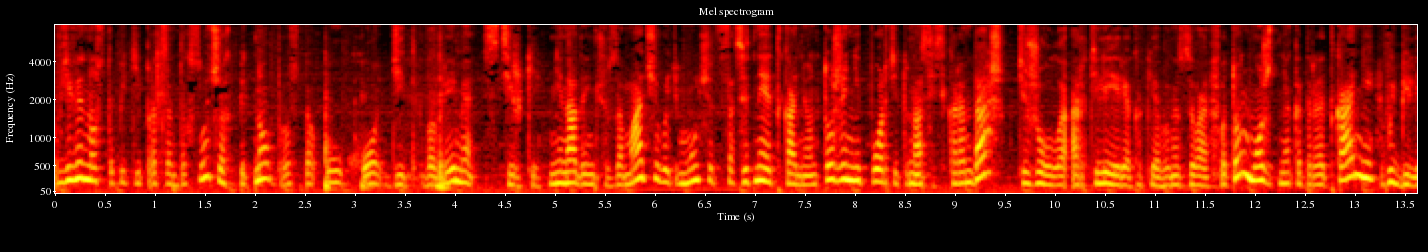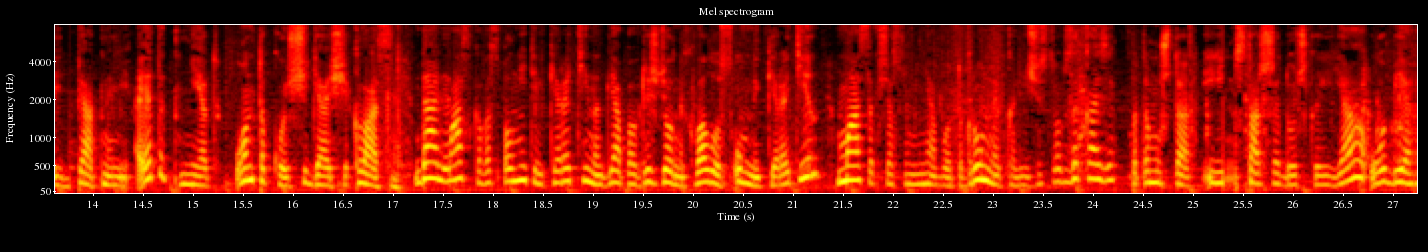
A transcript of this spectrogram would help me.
В 95% случаях пятно просто уходит во время стирки. Не надо ничего замачивать, мучиться. Цветные ткани он тоже не портит. У нас есть карандаш, тяжелая артиллерия, как я его называю. Вот он может некоторые ткани выбелить пятнами, а этот нет. Он такой щадящий, классный. Далее маска восполнитель кератина для поврежденных волос умный кератин. Масок сейчас у меня будет огромное количество в заказе, потому что и старшая дочка, и я обе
